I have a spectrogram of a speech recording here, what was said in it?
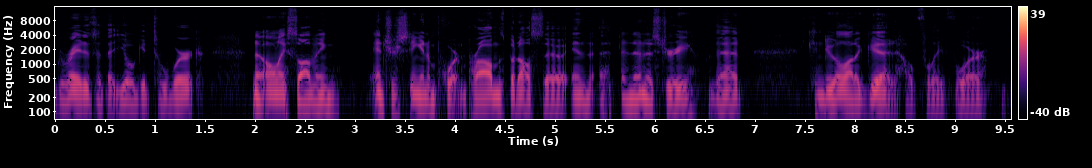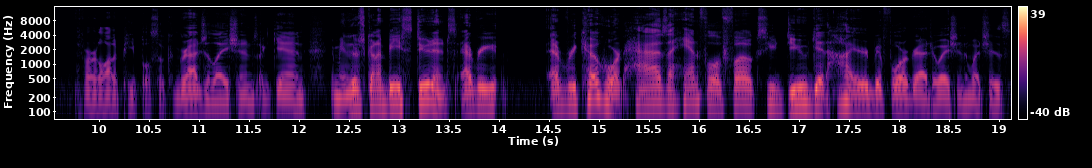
great is it that you'll get to work not only solving interesting and important problems, but also in an industry that can do a lot of good, hopefully, for for a lot of people. So congratulations again. I mean, there's going to be students every every cohort has a handful of folks who do get hired before graduation, which is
